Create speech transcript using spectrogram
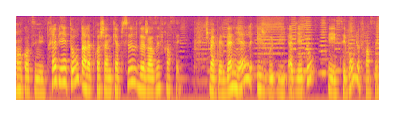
On continue très bientôt dans la prochaine capsule de Jaser français. Je m'appelle Danielle et je vous dis à bientôt et c'est beau le français.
